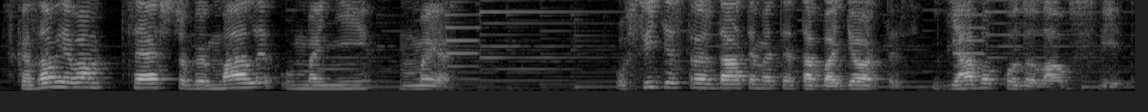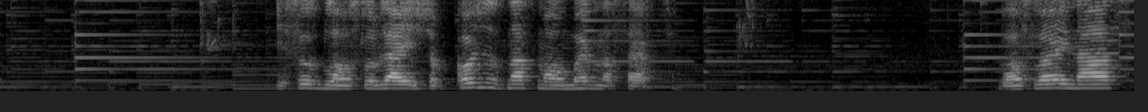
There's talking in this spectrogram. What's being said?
Сказав я вам це, щоб ви мали в мені мир. У світі страждатимете та бадьортесь, я бо подолав світ. Ісус благословляє, щоб кожен з нас мав мир на серці. Благословляй нас,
